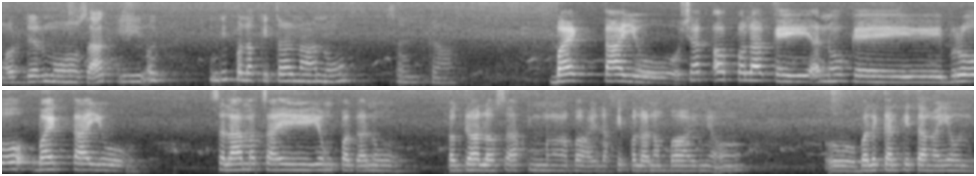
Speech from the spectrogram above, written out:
order mo sa akin. Uy, hindi pala kita na ano. Saan ka? Bike tayo. Shout out pala kay ano kay bro, bike tayo. Salamat sa yung pag ano, pagdalaw sa aking mga bahay. Laki pala ng bahay niya, oh. Oh, balikan kita ngayon.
